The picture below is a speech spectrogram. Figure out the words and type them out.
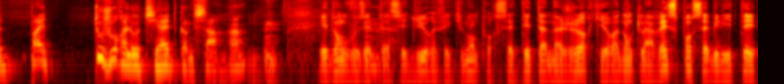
ne pas être toujours à l'eau tiède comme ça. Hein. Et donc vous êtes assez dur effectivement pour cet état-major qui aura donc la responsabilité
